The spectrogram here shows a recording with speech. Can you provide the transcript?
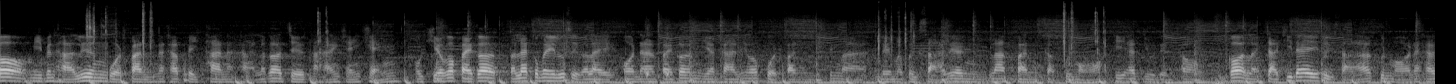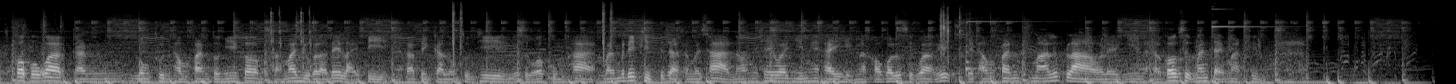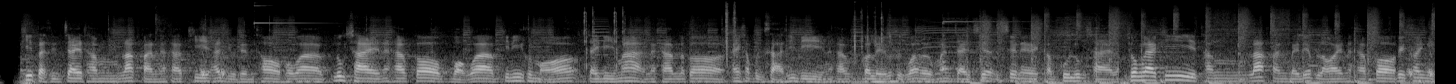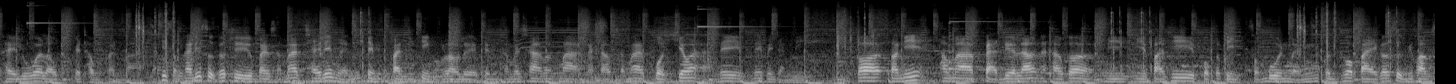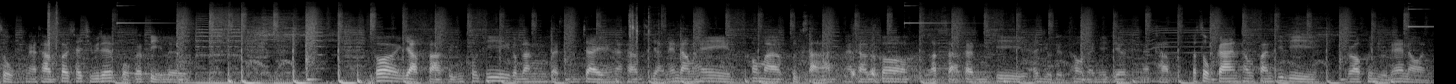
ก็มีปัญหาเรื่องปวดฟันนะครับไปทานอาหารแล้วก็เจออาหารแข็งๆเอาเคี้ยวเข้าไปก็ตอนแรกก็ไม่ได้รู้สึกอะไร พอนานไปก็มีอาการที่ว่าปวดฟันขึ้นมา เลยมาปรึกษาเรื่องรากฟันกับคุณหมอที่ a d u Dental ก็หลังจากที่ได้ปรึกษาคุณหมอนะครับ ก็พบว่าการลงทุนทำฟันตัวนี้ก็สามารถอยู่กับเราได้หลายปีนะครับเป็นการลงทุนที่รู้สึกว่าคุ้มค่า มันไม่ได้ผิดไปจากธรรมชาติเนาะไม่ใช่ว่ายิ้มให้ใครเห็นแล้วเขาก็รู้สึกว่าเอ๊ะไปทำฟันมาหรือเปล่าอะไรอย่างนี้นะครับก็รู้สึกมั่นใจมากขึ้น ที่ตัดสินใจทำรากฟันนะครับที่ a d u Dental เพราะว่าลูกชายนะครับก็บอกว่าที่นี่คุณหมอใจดีมากนะครับแล้วก็ให้คำปรึกษาที่ดีนะครับก็เลยรู้สึกว่าเออมั่นใจเชื่อเชื่อในคำพูดลูกชายแล้วช่วงแรกที่ทำรากฟันไปเรียบร้อยนะครับก็ไม่ค่อยมีใครรู้ว่าเราไปทำฟันมา ที่สำคัญที่สุดก็คือมันสามารถใช้ได้เหมือนเป็นฟันจริงๆของเราเลยเป็นธรรมชาติมากๆนะครับสามารถบดเคี้ยวอาหารได้ได้เป็นอย่างดี ก็ตอนนี้ทำมา 8 เดือนแล้วนะครับ ก็มีมีฟันที่ปกติสมบูรณ์เหมือนคนทั่วไปก็รู้สึกมีความสุขนะครับ ก็ใช้ชีวิตได้ปกติเลย ก็อยากฝากถึงคนที่กำลังตัดสินใจนะครับ อยากแนะนำให้เข้ามาปรึกษานะครับ แล้วก็รักษากันที่อันอยู่เดนเท่ากันเยอะๆนะครับ ประสบการณ์ทำฟันที่ดีรอคุณอยู่แน่นอน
